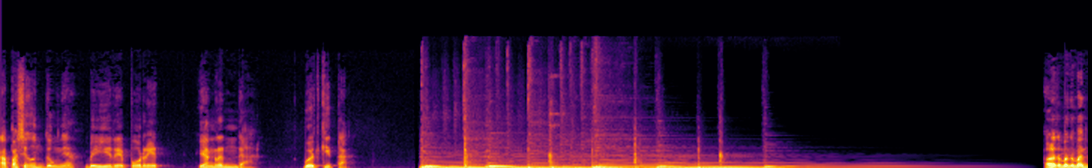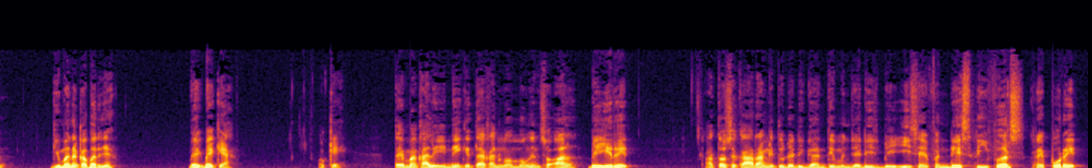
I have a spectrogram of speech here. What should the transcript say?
Apa sih untungnya BI repo rate yang rendah buat kita? Halo teman-teman, gimana kabarnya? Baik-baik ya? Oke, tema kali ini kita akan ngomongin soal BI rate. Atau sekarang itu udah diganti menjadi BI 7 Days Reverse Repo Rate.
